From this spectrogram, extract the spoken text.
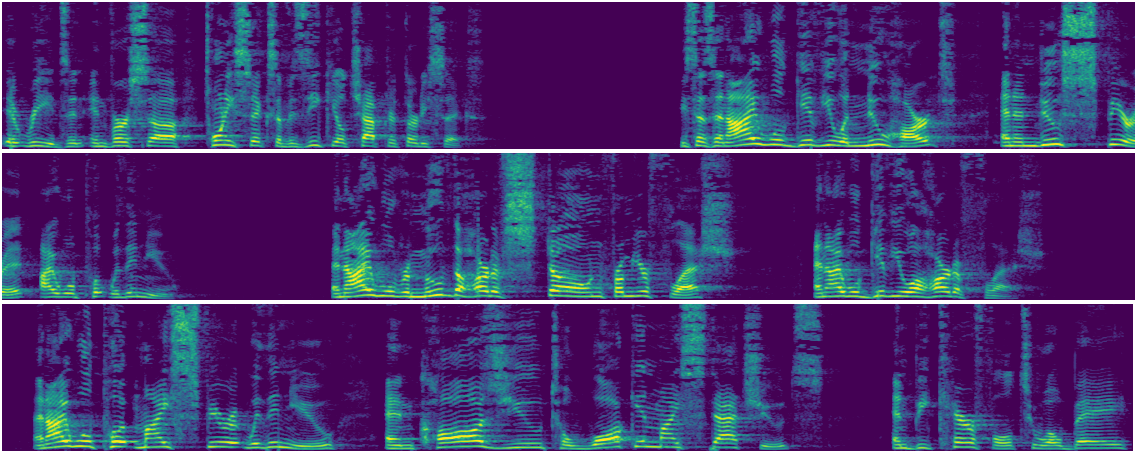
it reads in, in verse uh, 26 of Ezekiel chapter 36. He says, And I will give you a new heart, and a new spirit I will put within you. And I will remove the heart of stone from your flesh, and I will give you a heart of flesh. And I will put my spirit within you and cause you to walk in my statutes and be careful to obey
